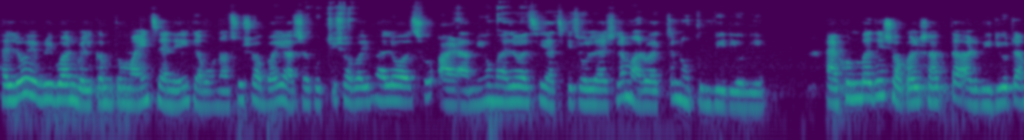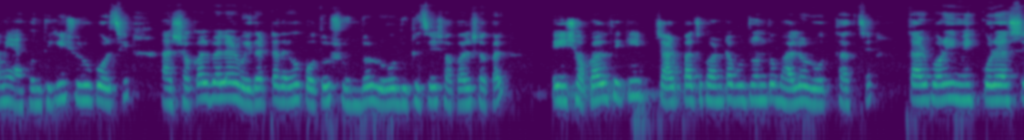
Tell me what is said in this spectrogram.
Hello everyone welcome to my channel কেমন আছো সবাই? আশা করছি সবাই ভালো আছো। আর আমিও ভালো আছি। আজকে চলে আসলাম আরও একটা নতুন ভিডিও নিয়ে। এখন বাজে সকাল সাতটা আর ভিডিওটা আমি এখন থেকেই শুরু করছি। আর সকালবেলার ওয়েদারটা দেখো কত সুন্দর রোদ উঠেছে সকাল সকাল। এই সকাল থেকেই চার পাঁচ ঘণ্টা পর্যন্ত ভালো রোদ থাকছে। তারপরেই মেঘ করে আসছে,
